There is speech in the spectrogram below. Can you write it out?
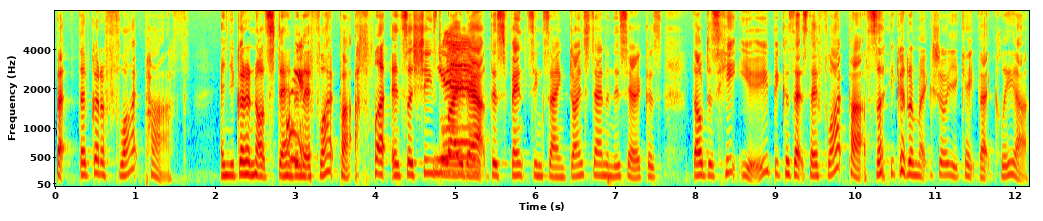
but they've got a flight path and you've got to not stand oh, in their flight path. and so she's yeah. laid out this fencing saying, don't stand in this area because they'll just hit you because that's their flight path. So you've got to make sure you keep that clear.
